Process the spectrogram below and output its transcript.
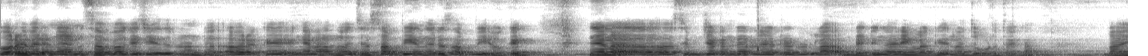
കുറേ പേര് എന്നെ അൺസബ് ചെയ്തിട്ടുണ്ട്. അവരൊക്കെ എങ്ങനെയാണെന്ന് വെച്ചാൽ സബ് ചെയ്യുന്നവർ സബ് ചെയ്യും. ഓക്കെ ഞാൻ സിംചേട്ടന്റെ റിലേറ്റഡുള്ള അപ്ഡേറ്റും കാര്യങ്ങളൊക്കെ ഇതിനകത്ത് കൊടുത്തേക്കാം. ബൈ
